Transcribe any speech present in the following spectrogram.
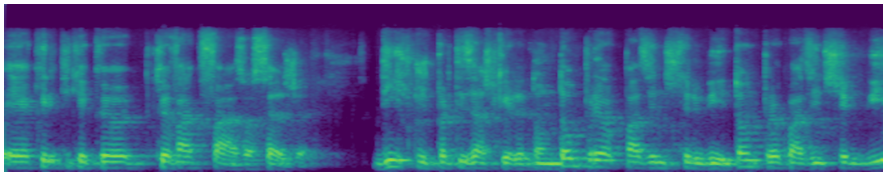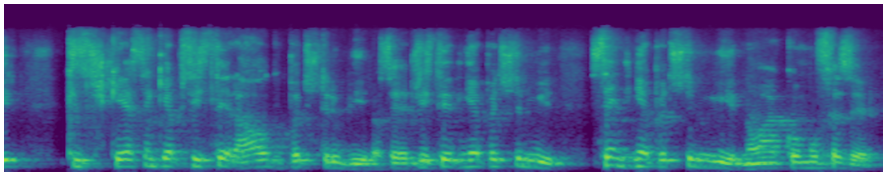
é a crítica que, que a VAC faz, ou seja, diz que os partidos à esquerda estão tão preocupados em distribuir, tão preocupados em distribuir, que se esquecem que é preciso ter algo para distribuir, ou seja, é preciso ter dinheiro para distribuir. Sem dinheiro para distribuir, não há como fazer.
